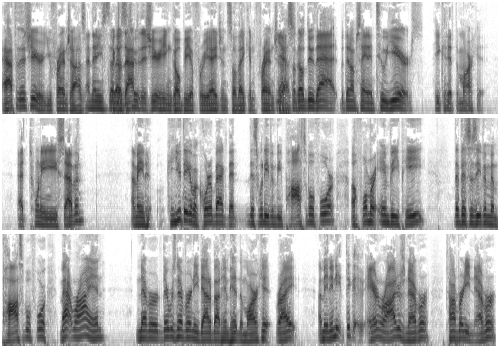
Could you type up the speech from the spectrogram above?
after this year, you franchise him, And then he's because after two- this year he can go be a free agent, so they can franchise. yeah, so him. they'll do that. But then I'm saying in two years he could hit the market at 27. I mean, can you think of a quarterback that this would even be possible for? A former MVP that this has even been possible for? Matt Ryan never. There was never any doubt about him hitting the market, right? I mean, any think Aaron Rodgers never, Tom Brady never.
